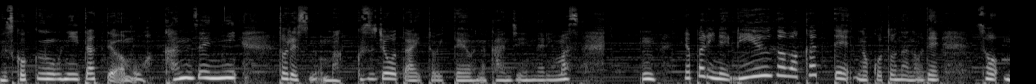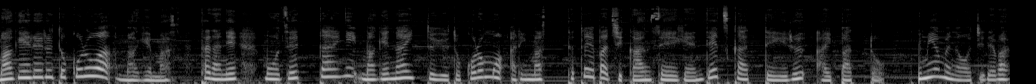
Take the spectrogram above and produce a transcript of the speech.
息子くんに至ってはもう完全にストレスのマックス状態といったような感じになります。うん、やっぱりね理由が分かってのことなのでそう曲げれるところは曲げます。ただねもう絶対に曲げないというところもあります。例えば時間制限で使っている iPad 弓嫁のお家では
